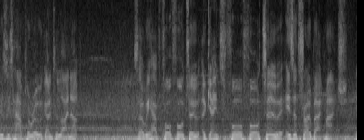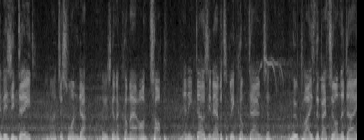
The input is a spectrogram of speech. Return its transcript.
This is how Peru are going to line up. So we have 4-4-2 against 4-4-2. It is a throwback match. It is indeed, and I just wonder who's going to come out on top. And it does inevitably come down to who plays the better on the day.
